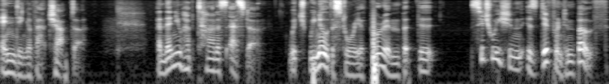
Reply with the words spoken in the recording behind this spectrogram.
ending of that chapter. And then you have Tanis Esther, which we know the story of Purim, but the situation is different in both.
